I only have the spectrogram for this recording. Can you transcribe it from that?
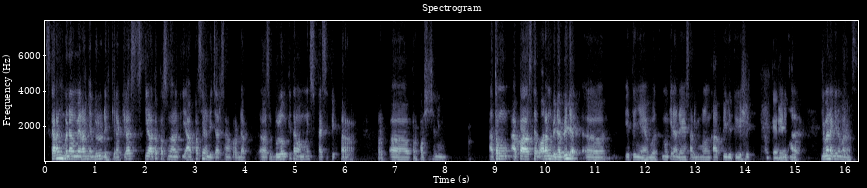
sekarang benang merahnya dulu deh. Kira-kira skill atau personality apa sih yang dicari sama produk eh, sebelum kita ngomongin spesifik per per, eh, per positioning atau apa setiap orang beda-beda eh, itunya ya buat mungkin ada yang saling melengkapi gitu Oke. kayak dicari gimana gimana mas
